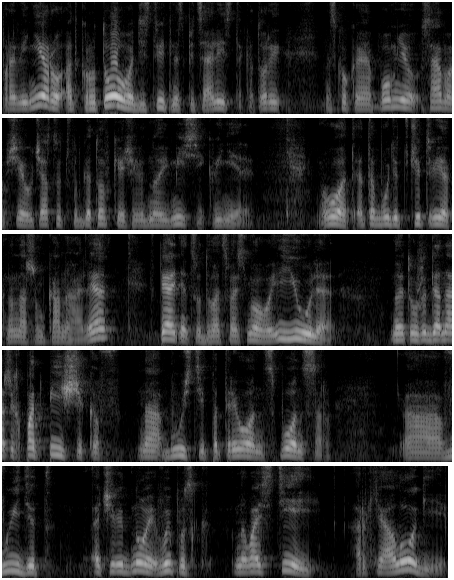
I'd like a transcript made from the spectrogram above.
про Венеру от крутого действительно специалиста, который, насколько я помню, сам вообще участвует в подготовке очередной миссии к Венере. Вот, это будет в четверг на нашем канале пятницу 28 июля, но это уже для наших подписчиков на Boosty, Patreon, Sponsr, а, выйдет очередной выпуск новостей археологии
